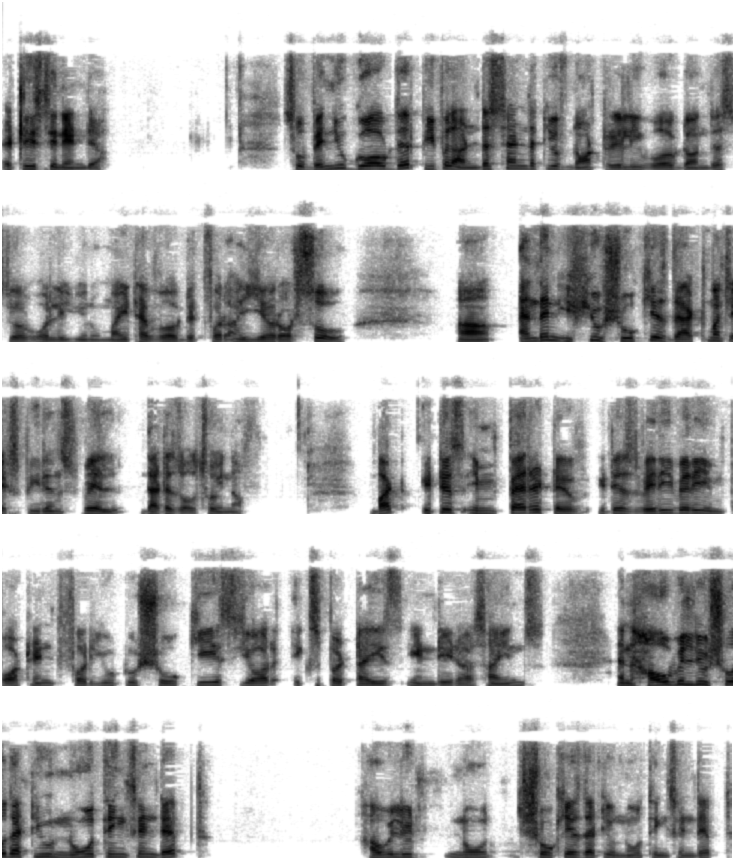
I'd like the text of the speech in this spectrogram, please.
At least in India. So when you go out there, people understand that you've not really worked on this. You're only you know might have worked it for a year or so, uh, and then if you showcase that much experience well, that is also enough. But it is imperative, it is very, very important for you to showcase your expertise in data science. And how will you show that you know things in depth? how will you know showcase that you know things in depth?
